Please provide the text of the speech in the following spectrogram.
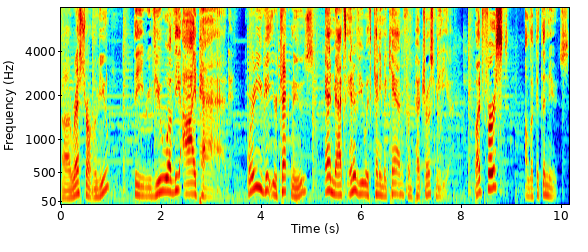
Uh, restaurant review. the review of the iPad, Where do you get your tech news? and Matt's interview with Kenny McCann from Petros Media. But first, a look at the news.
